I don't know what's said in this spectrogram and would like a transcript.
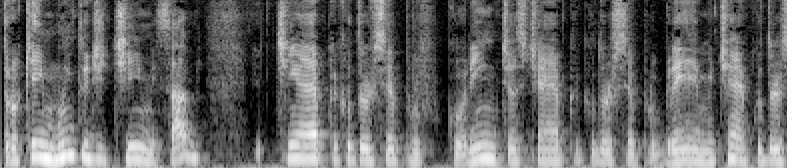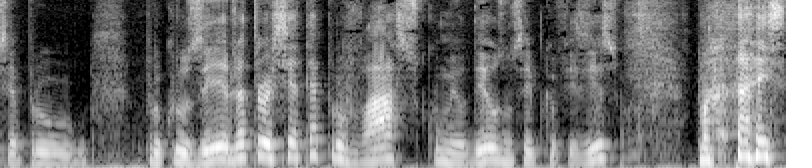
troquei muito de time, sabe? Tinha época que eu torcia pro Corinthians, tinha época que eu torcia pro Grêmio, tinha época que eu torcia pro, pro Cruzeiro, já torci até pro Vasco, meu Deus, não sei porque eu fiz isso. Mas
